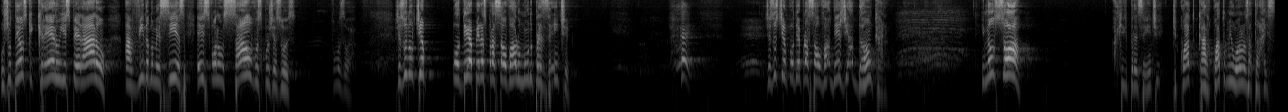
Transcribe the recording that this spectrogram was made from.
Os judeus que creram e esperaram a vinda do Messias, eles foram salvos por Jesus. Vamos lá. Jesus não tinha poder apenas para salvar o mundo presente. Hey. Jesus tinha poder para salvar desde Adão, cara. E não só aquele presente de quatro, cara, quatro mil anos atrás.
